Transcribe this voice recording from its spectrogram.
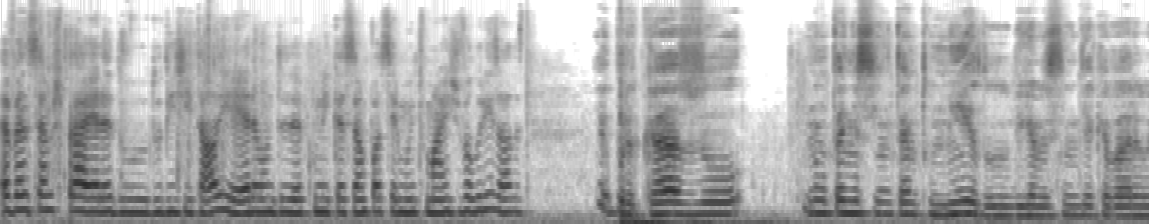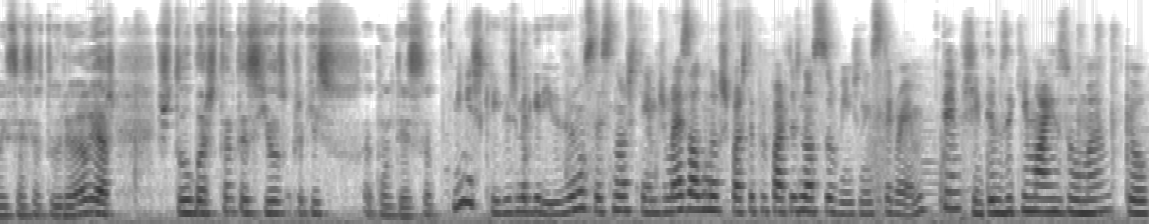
avançamos para a era do, do digital e a era onde a comunicação pode ser muito mais valorizada. Eu, por acaso, não tenho assim tanto medo, digamos assim, de acabar a licenciatura. Aliás, estou bastante ansioso para que isso aconteça. Minhas queridas Margaridas, eu não sei se nós temos mais alguma resposta por parte dos nossos ouvintes no Instagram. Temos sim, temos aqui mais uma que eu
